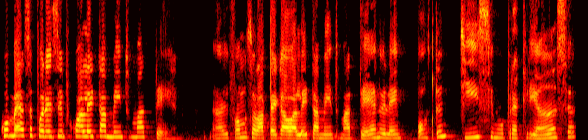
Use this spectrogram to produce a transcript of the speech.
começa, por exemplo, com aleitamento materno. Aí vamos lá pegar o aleitamento materno, ele é importantíssimo para a criança,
